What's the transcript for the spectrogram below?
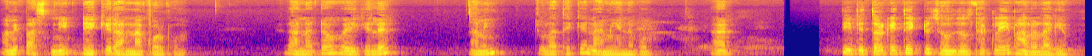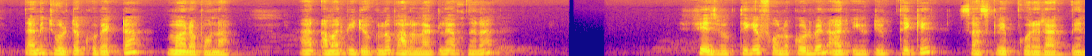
আমি পাঁচ মিনিট ঢেকে রান্না করব। রান্নাটাও হয়ে গেলে আমি চুলা থেকে নামিয়ে নেব। আর পেঁপের তরকারিতে একটু ঝোল ঝোল থাকলেই ভালো লাগে। তাই আমি ঝোলটা খুব একটা মারাবো না। আর আমার ভিডিওগুলো ভালো লাগলে আপনারা ফেসবুক থেকে ফলো করবেন আর ইউটিউব থেকে সাবস্ক্রাইব করে রাখবেন।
